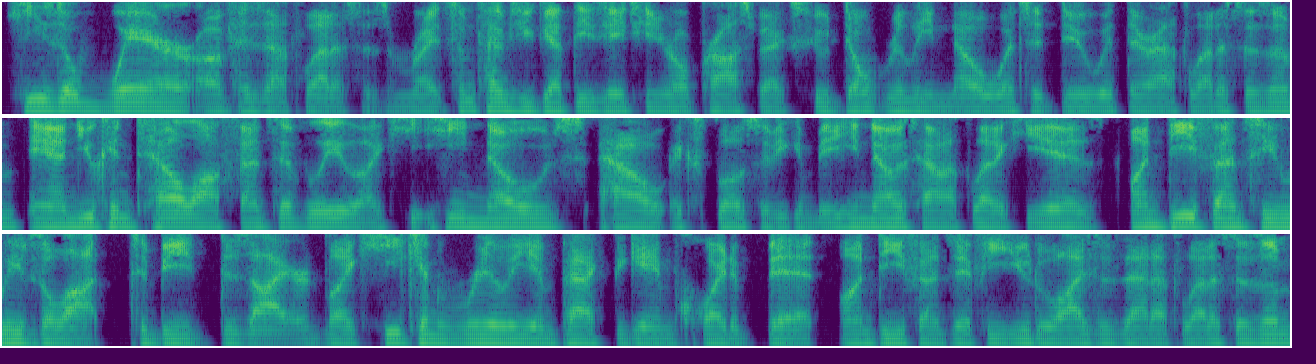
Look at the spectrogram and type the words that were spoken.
he's aware of his athleticism, right? Sometimes you get these 18 year old prospects who don't really know what to do with their athleticism. And you can tell offensively, like he, he knows how explosive he can be. He knows how athletic he is. On defense, he leaves a lot to be desired. Like he can really impact the game quite a bit on defense if he utilizes that athleticism.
